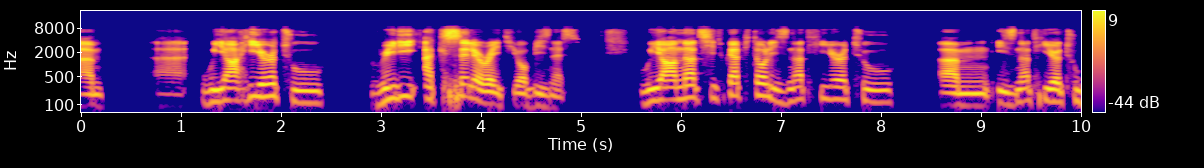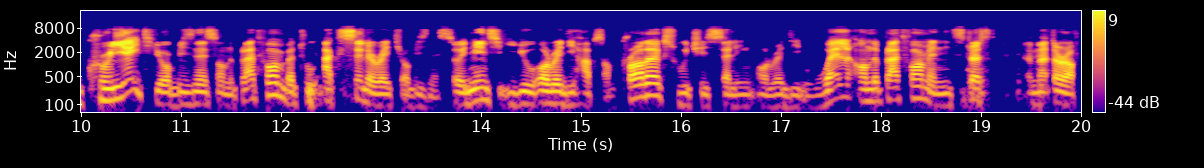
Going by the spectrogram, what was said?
um, uh, we are here to really accelerate your business. We are not, C2 Capital is not here to um, is not here to create your business on the platform, but to accelerate your business. So it means you already have some products which is selling already well on the platform, and it's just a matter of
